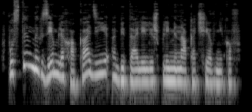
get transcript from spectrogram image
в пустынных землях Акадии обитали лишь племена кочевников.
